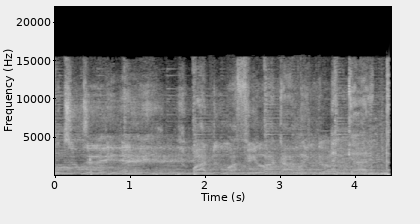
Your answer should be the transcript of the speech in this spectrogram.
today. Eh? Why do I feel like I linger? I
